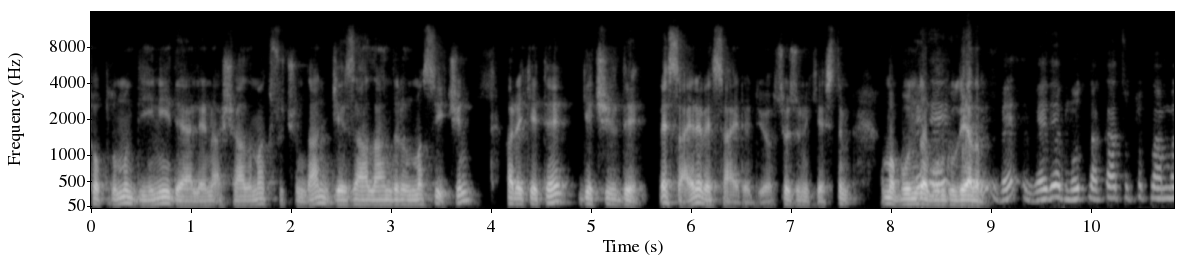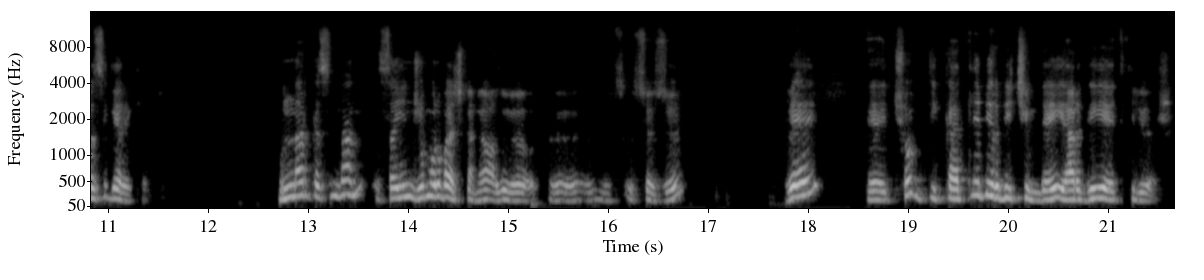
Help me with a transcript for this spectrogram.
toplumun dini değerlerini aşağılamak suçundan cezalandırılması için harekete geçildi vesaire vesaire diyor. Sözünü kestim ama bunu ve da de, vurgulayalım. Ve, ve de mutlaka tutuklanması gerekir. Bunun arkasından Sayın Cumhurbaşkanı alıyor e, sözü ve e, çok dikkatli bir biçimde yargıyı etkiliyor.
